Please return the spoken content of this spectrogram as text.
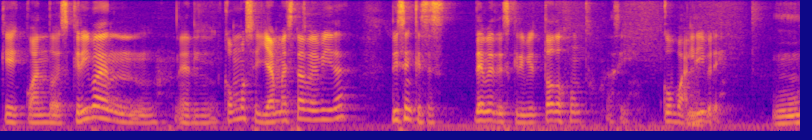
que cuando escriban el, cómo se llama esta bebida, dicen que se debe de escribir todo junto, así: Cuba Libre. Mm,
